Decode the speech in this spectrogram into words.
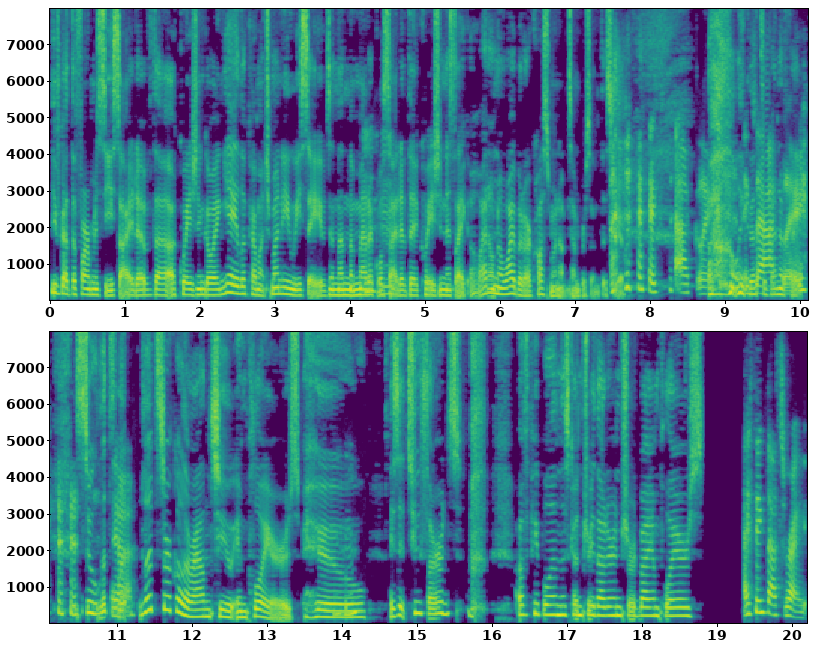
You've got the pharmacy side of the equation going, yay, look how much money we saved. And then the medical mm-hmm. side of the equation is like, oh, I don't know why, but our costs went up 10% this year. exactly. like exactly. so let's, yeah. let us circle around to employers who mm-hmm is it two thirds of people in this country that are insured by employers? I think that's right.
